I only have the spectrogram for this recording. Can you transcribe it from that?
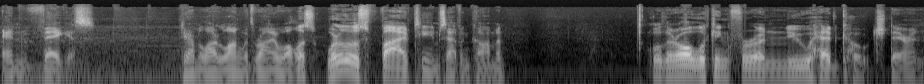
and Vegas. Darren Millard along with Ryan Wallace. What do those five teams have in common? Well, they're all looking for a new head coach, Darren.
